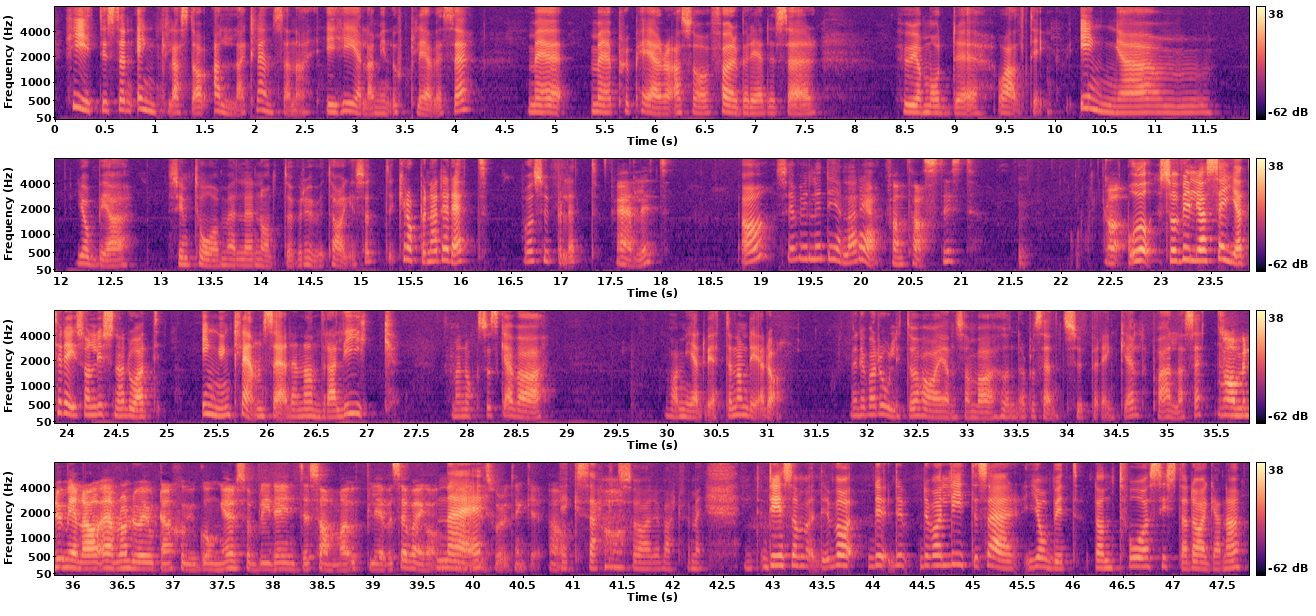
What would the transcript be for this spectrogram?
hittills den enklaste av alla klänsarna i hela min upplevelse. Med, med prepare, alltså förberedelser, hur jag mådde och allting. Inga um, jobbiga symptom eller något överhuvudtaget. Så att kroppen hade rätt. Det var superlätt. Härligt! Ja, så jag ville dela det. Fantastiskt! Ja. Och så vill jag säga till dig som lyssnar då att ingen kläns är den andra lik. Man också ska vara, vara medveten om det då. Men det var roligt att ha en som var 100% superenkel på alla sätt. Ja, men du menar även om du har gjort den sju gånger så blir det inte samma upplevelse varje gång? Nej, så du tänker. Ja. exakt så har det varit för mig. Det, som, det, var, det, det, det var lite så här jobbigt de två sista dagarna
